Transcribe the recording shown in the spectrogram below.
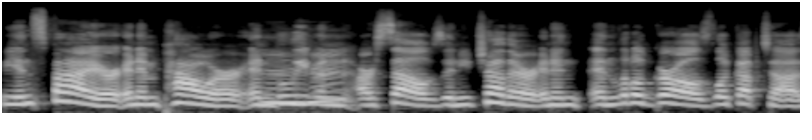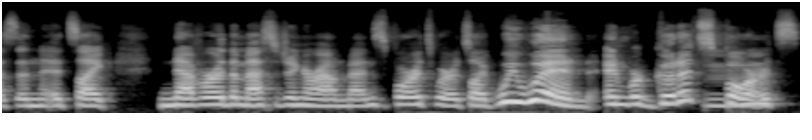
we inspire and empower and believe in ourselves and each other and in, and little girls look up to us and it's like never the messaging around men's sports where it's like we win and we're good at Mhm. sports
